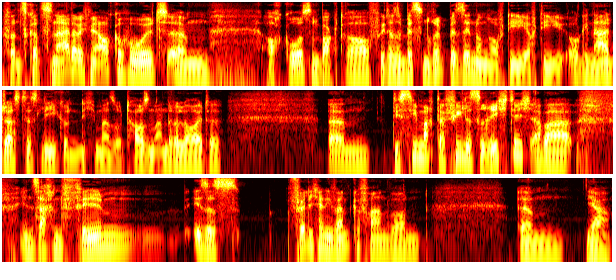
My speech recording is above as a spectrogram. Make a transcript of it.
von Scott Snyder habe ich mir auch geholt. Ähm, auch großen Bock drauf. Wieder so ein bisschen Rückbesinnung auf die, auf die Original Justice League und nicht immer so tausend andere Leute. Ähm, DC macht da vieles richtig, aber in Sachen Film ist es völlig an die Wand gefahren worden. Ähm, ja,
